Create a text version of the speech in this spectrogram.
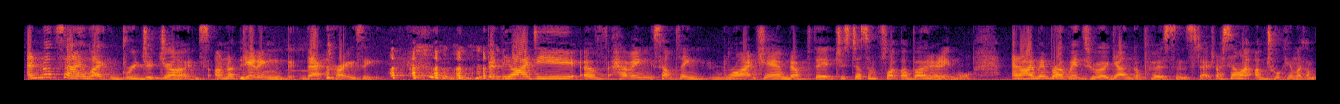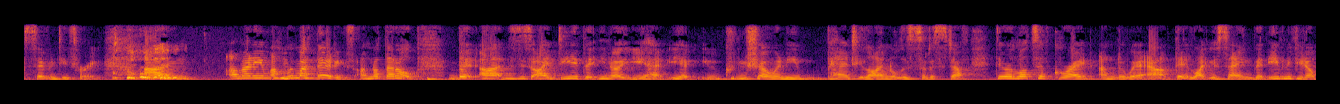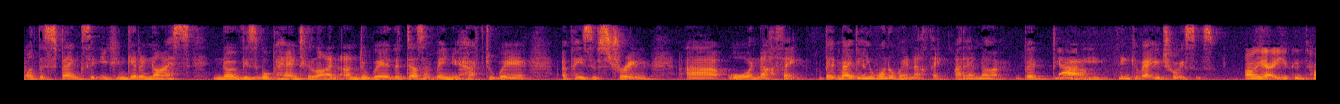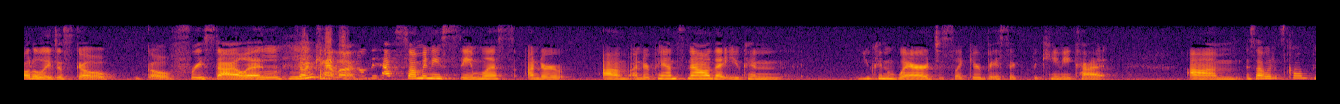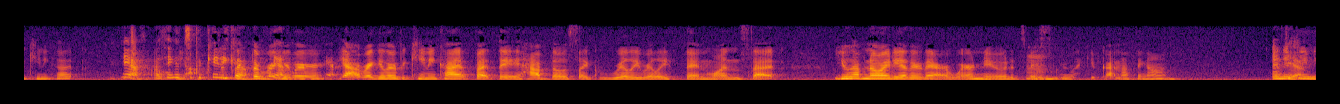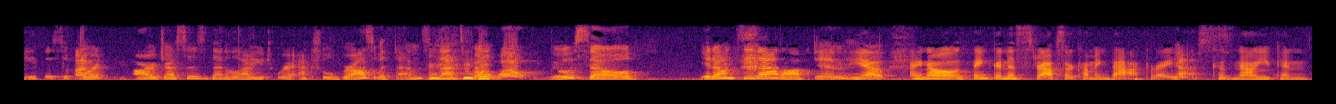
I'm not saying like Bridget Jones, I'm not getting that crazy. but the idea of having something right jammed up there just doesn't float my boat anymore. And I remember I went through a younger person stage. I sound like I'm talking like I'm 73. Um, I'm only I'm in my 30s. I'm not that old. But uh, there's this idea that you know you had you, you couldn't show any panty line or this sort of stuff. There are lots of great underwear out there, like you're saying. That even if you don't want the Spanx, that you can get a nice no visible panty line underwear. That doesn't mean you have to wear a piece of string uh, or nothing. But maybe you want to wear nothing. I don't know. But Yeah. think about your choices. oh yeah you can totally just go go freestyle it Go camo. So they have so many seamless under um, underpants now that you can you can wear just like your basic bikini cut. Um, is that what it's called? Bikini cut? Yeah, I think it's a bikini It's like the cut. Yeah. regular, yeah. regular bikini cut, but they have those like really, really thin ones that you have no idea they're there. Wear nude, it's basically like you've got nothing on. And if Yeah. you need the support, there are dresses that allow you to wear actual bras with them. So that's pretty Oh, whoa. cool. So you don't see that often. Yep, I know. Thank goodness straps are coming back, right? Yes. because now you can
